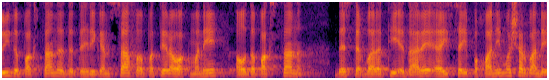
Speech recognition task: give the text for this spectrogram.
دوی د پاکستان د تحریک انصاف په تېره واکمنې او د پاکستان د استخباراتي ادارې آی ایس آی پخواني مشر باندې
